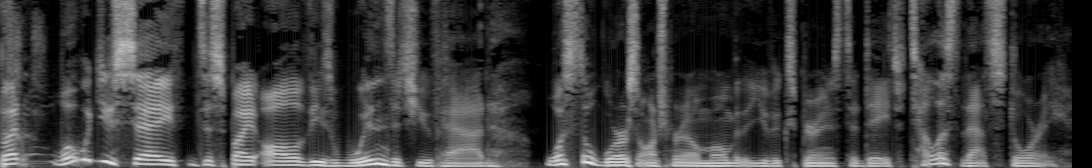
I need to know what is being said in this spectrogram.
But what would you say, despite all of these wins that you've had, what's the worst entrepreneurial moment that you've experienced to date? Tell us that story.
